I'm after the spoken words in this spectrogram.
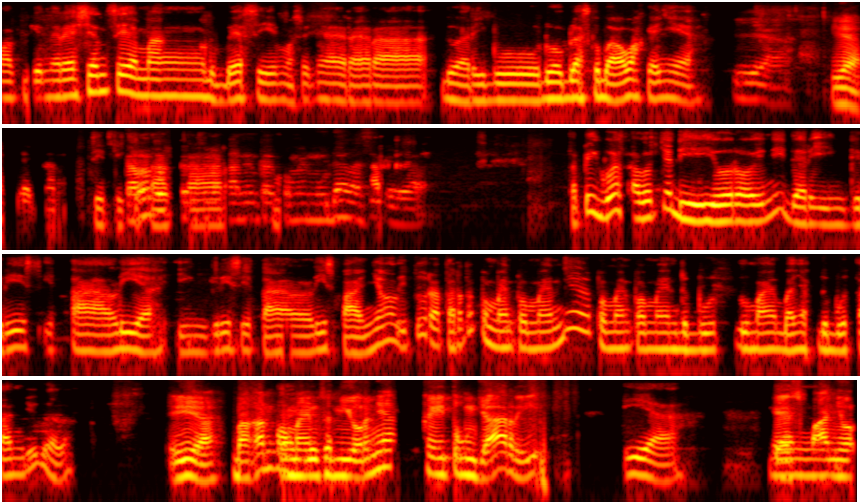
Old Generation sih emang the best sih, maksudnya era-era 2012 ke bawah kayaknya ya. Iya. Iya. Ya kan, Tiki Sekarang tuh ke pemain muda gak sih kayak Tapi gue salutnya di Euro ini dari Inggris, Italia, Inggris, Italia, Spanyol itu rata-rata pemain-pemainnya pemain-pemain debut lumayan banyak debutan juga loh. Iya, bahkan Dan pemain juga- seniornya kehitung jari. Iya. Kayak Dan Spanyol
